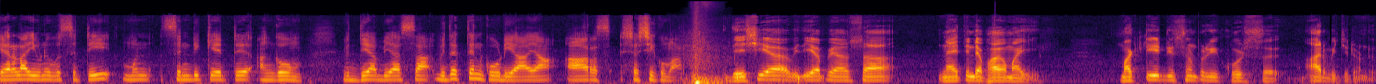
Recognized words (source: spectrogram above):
കേരള യൂണിവേഴ്സിറ്റി മുൻ സിൻഡിക്കേറ്റ് അംഗവും വിദ്യാഭ്യാസ വിദഗ്ധൻ കൂടിയായ ആർ എസ് ശശികുമാർ. ദേശീയ വിദ്യാഭ്യാസ നയത്തിന്റെ ഭാഗമായി മൾട്ടി ഡിസിപ്ലിനറി കോഴ്സ് ആരംഭിച്ചിട്ടുണ്ട്.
